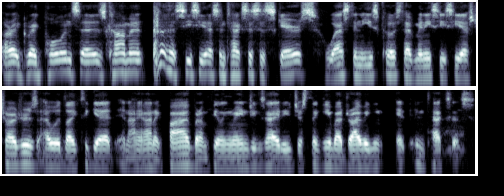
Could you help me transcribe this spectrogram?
All right, Greg Poland says comment CCS in Texas is scarce. West and East Coast have many CCS chargers. I would like to get an Ioniq 5, but I'm feeling range anxiety just thinking about driving it in Texas.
